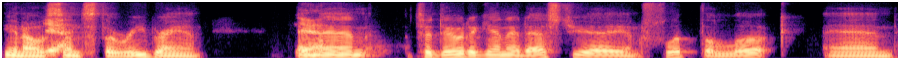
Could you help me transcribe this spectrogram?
you know, yeah. since the rebrand. And yeah. then to do it again at SGA and flip the look. And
